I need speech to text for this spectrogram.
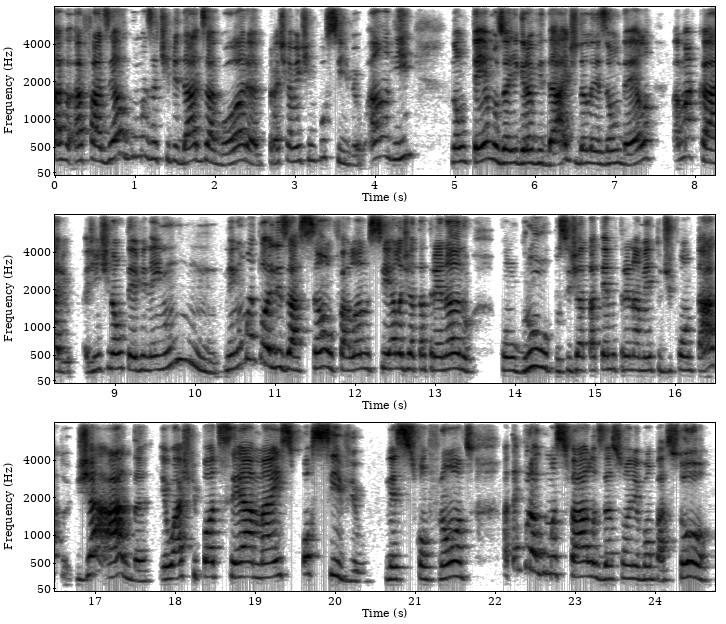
a, a, fazer algumas atividades agora, praticamente impossível. A Henri, não temos aí gravidade da lesão dela. A Macário, a gente não teve nenhum, nenhuma atualização falando se ela já está treinando com o grupo, se já está tendo treinamento de contato, já a Ada, eu acho que pode ser a mais possível nesses confrontos, até por algumas falas da Sônia Bom Pastor,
